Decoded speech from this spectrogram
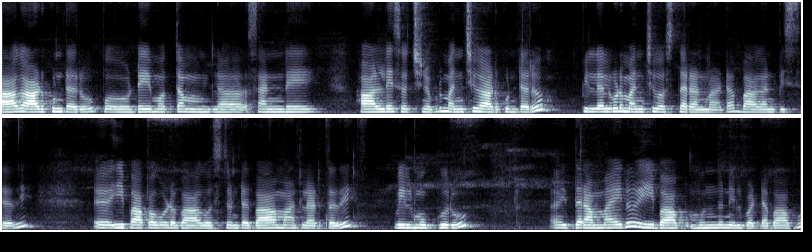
బాగా ఆడుకుంటారు. డే మొత్తం ఇలా సండే హాలిడేస్ వచ్చినప్పుడు మంచిగా ఆడుకుంటారు. పిల్లలు కూడా మంచిగా వస్తారనమాట బాగా అనిపిస్తుంది. ఈ పాప కూడా బాగా వస్తుంటుంది బాగా మాట్లాడుతుంది. వీళ్ళు ముగ్గురు. ఇద్దరు అమ్మాయిలు ఈ బాబు ముందు నిలబడ్డ బాబు.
